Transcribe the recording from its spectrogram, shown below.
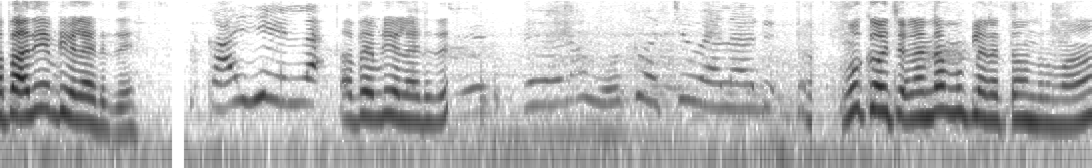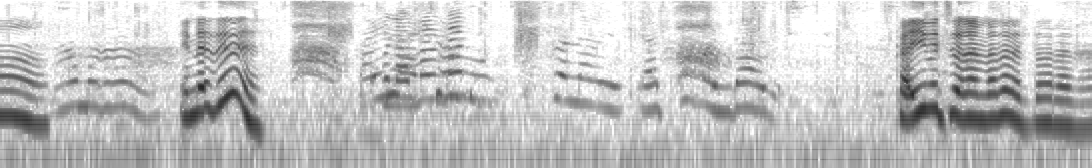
அப்ப அது எப்படி விளையாடுது? அப்ப எப்படி விளையாடுது? மூக்க வச்சு விளையாண்டா மூக்குல ரத்தம் வந்துருமா? என்னது? கை வச்சு விளையாண்டா தான் ரத்தம் வராதா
